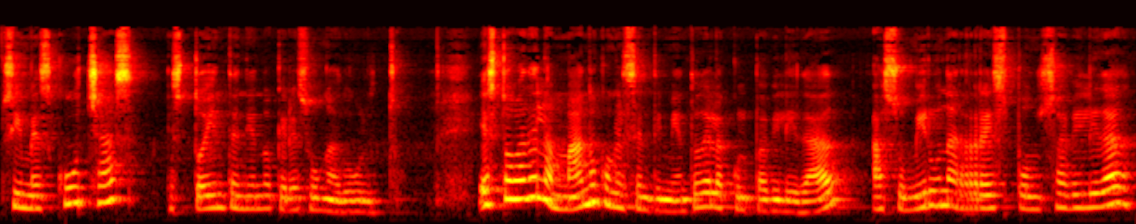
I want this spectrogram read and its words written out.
Si me escuchas, estoy entendiendo que eres un adulto. Esto va de la mano con el sentimiento de la culpabilidad, asumir una responsabilidad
